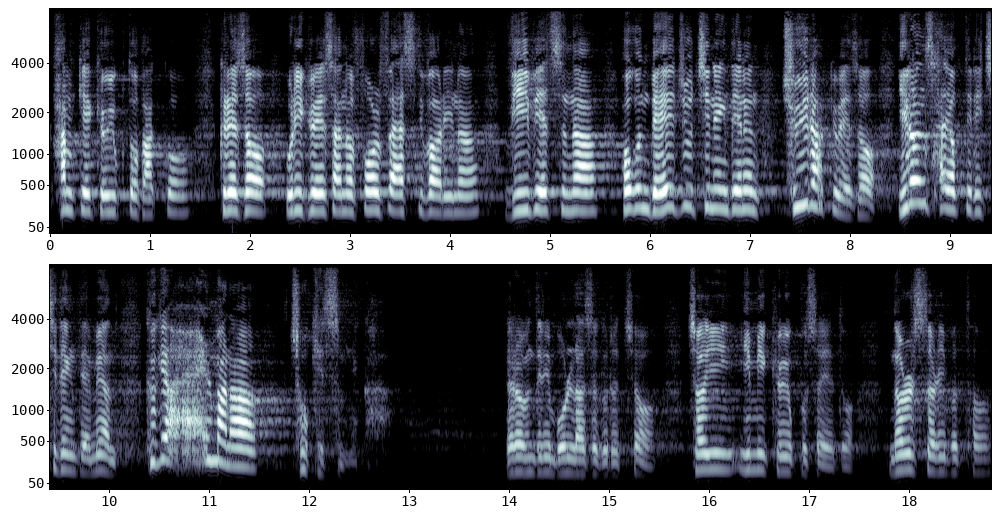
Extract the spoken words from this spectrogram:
함께 교육도 받고 그래서 우리 교회에서는 Fall Festival이나 VBS나 혹은 매주 진행되는 주일 학교에서 이런 사역들이 진행되면 그게 얼마나 좋겠습니까? 여러분들이 몰라서 그렇죠. 저희 이미 교육부서에도 nursery부터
